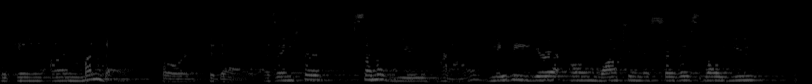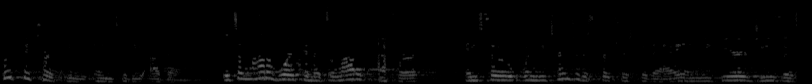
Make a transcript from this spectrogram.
cooking on Monday for today, as I'm sure some of you have. Maybe you're at home watching this service while you put the turkey into the oven. It's a lot of work and it's a lot of effort. And so when we turn to the scriptures today and we hear Jesus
